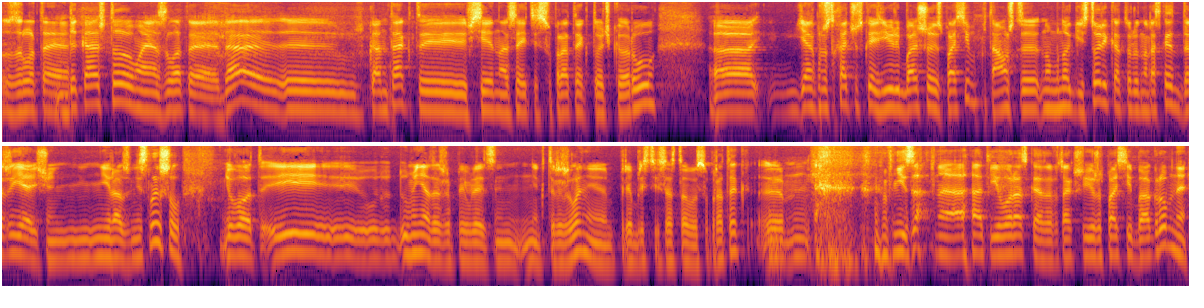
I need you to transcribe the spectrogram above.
золотая... Так а что, моя золотая, да, э, контакты все на сайте suprotec.ru. Э, я просто хочу сказать, Юрий, большое спасибо, потому что, ну, многие истории, которые он рассказывает, даже я еще ни разу не слышал. Вот, и у меня даже появляется некоторое желание приобрести составы Супротек э, внезапно от его рассказов. Так что, Юра, спасибо огромное.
